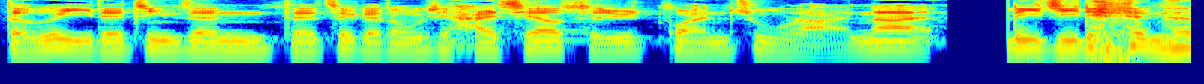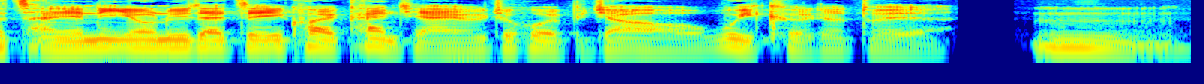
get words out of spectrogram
得宜的竞争的这个东西还是要持续关注啦。那力积电的产业利用率在这一块看起来就会比较 weak 就对了。嗯，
